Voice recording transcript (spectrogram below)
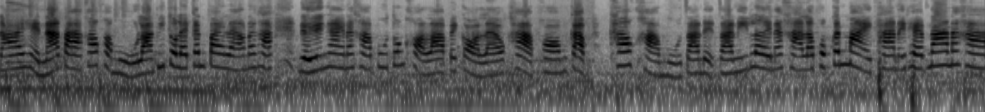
ได้เห็นหน้าตาข้าวขาหมูร้านพี่ตัวเล็กกันไปแล้วนะคะ เดี๋ยวยังไงนะคะ ปูต้องขอลาไปก่อนแล้วค่ะ พร้อมกับข้าวขาหมูจานเด็ดจานนี้เลยนะคะ แล้วพบกันใหม่ค่ะในเทปหน้านะคะ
